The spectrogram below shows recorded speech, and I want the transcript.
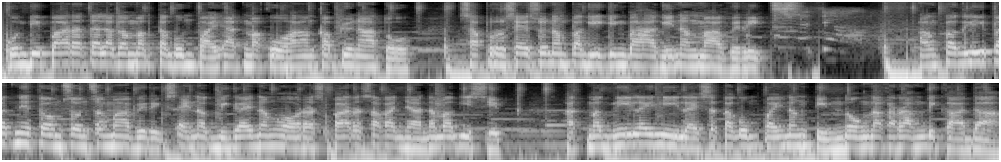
kundi para talaga magtagumpay at makuha ang kampyonato sa proseso ng pagiging bahagi ng Mavericks. Ang paglipat ni Thompson sa Mavericks ay nagbigay ng oras para sa kanya na mag-isip at magnilay-nilay sa tagumpay ng team noong nakaraang dekada.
